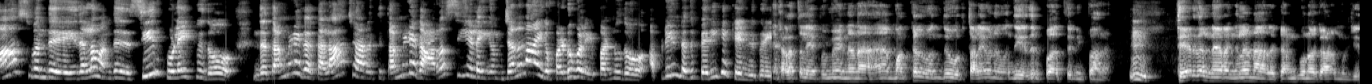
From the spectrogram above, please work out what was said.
மாஸ் வந்து இதெல்லாம் வந்து சீர்குலைக்குதோ இந்த தமிழக கலாச்சாரத்தை தமிழக அரசியலையும் ஜனநாயக படுகொலை பண்ணுதோ அப்படின்றது பெரிய கேள்விக்குறி. களத்துல எப்பவுமே என்னன்னா மக்கள் வந்து ஒரு தலைவனை வந்து எதிர்பார்த்து நிப்பாங்க. தேர்தல் நேரங்களில் நான் அதை கண்கூட காண முடிஞ்சு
